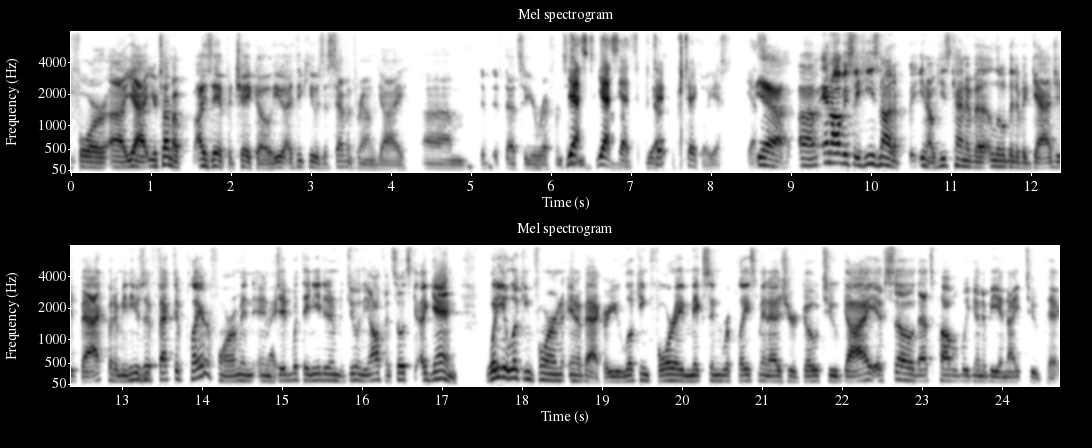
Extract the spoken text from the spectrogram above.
for. Uh, yeah, you're talking about Isaiah Pacheco. He, I think he was a seventh round guy. Um, if, if that's who you're referencing. Yes, yes, yes. Uh, Pacheco, yes. Yes. Yeah, um, and obviously he's not a you know he's kind of a, a, little bit of a gadget back, but I mean he was an effective player for him and, and right. did what they needed him to do in the offense. So it's again, what are you looking for in, in a back? Are you looking for a Mixon replacement as your go-to guy? If so, that's probably going to be a night two pick.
